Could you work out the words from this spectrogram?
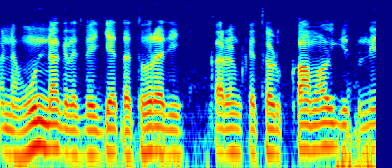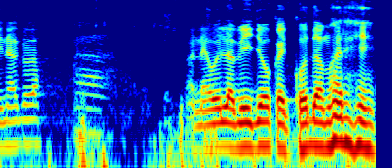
અને હું નાગરાજભાઈ ગયા હતા ધોરાજી કારણ કે થોડુંક કામ આવી ગયું હતું નહીં નાગરા? અને ઓલા બીજો કંઈક ખોદા મારે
